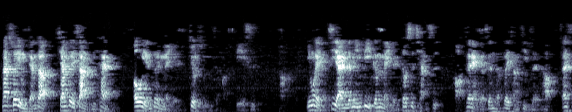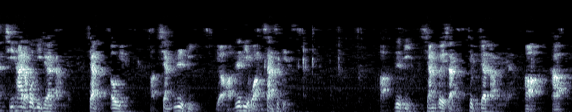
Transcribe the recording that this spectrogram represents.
那所以我们讲到相对上，你看欧元对美元就属于什么跌势啊？因为既然人民币跟美元都是强势，啊，这两个真的非常竞争哈，但是其他的货币就要涨，像欧元啊，像日币有哈，日币往上是贬值，啊，日币相对上就比较倒霉了啊。好，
